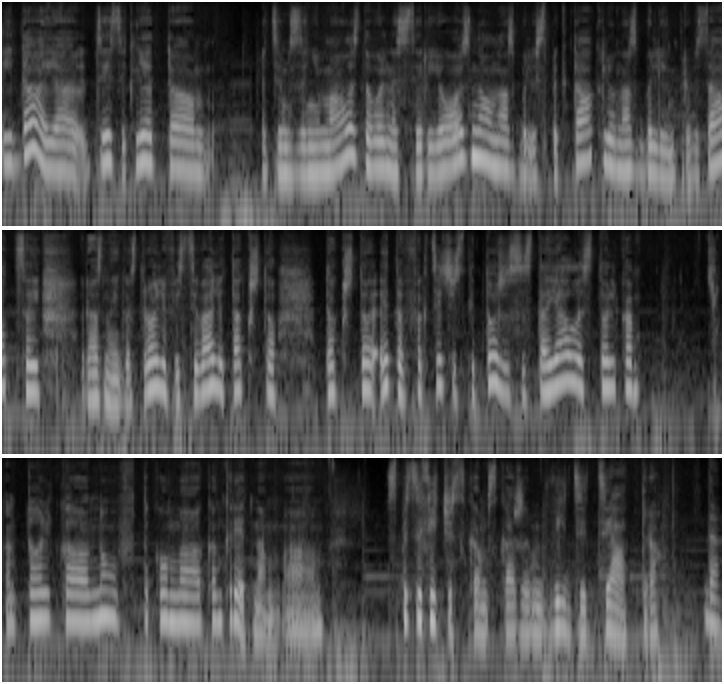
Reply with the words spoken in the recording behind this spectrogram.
И да, я 10 лет этим занималась довольно серьезно. У нас были спектакли, у нас были импровизации, разные гастроли, фестивали. Так что, так что это фактически тоже состоялось только, только ну, в таком а, конкретном, а, специфическом, скажем, виде театра. Да.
